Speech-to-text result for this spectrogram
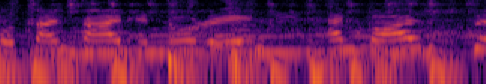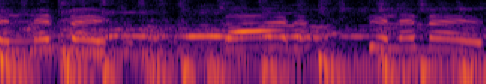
for sunshine and no rain, and God delivered. God delivered.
